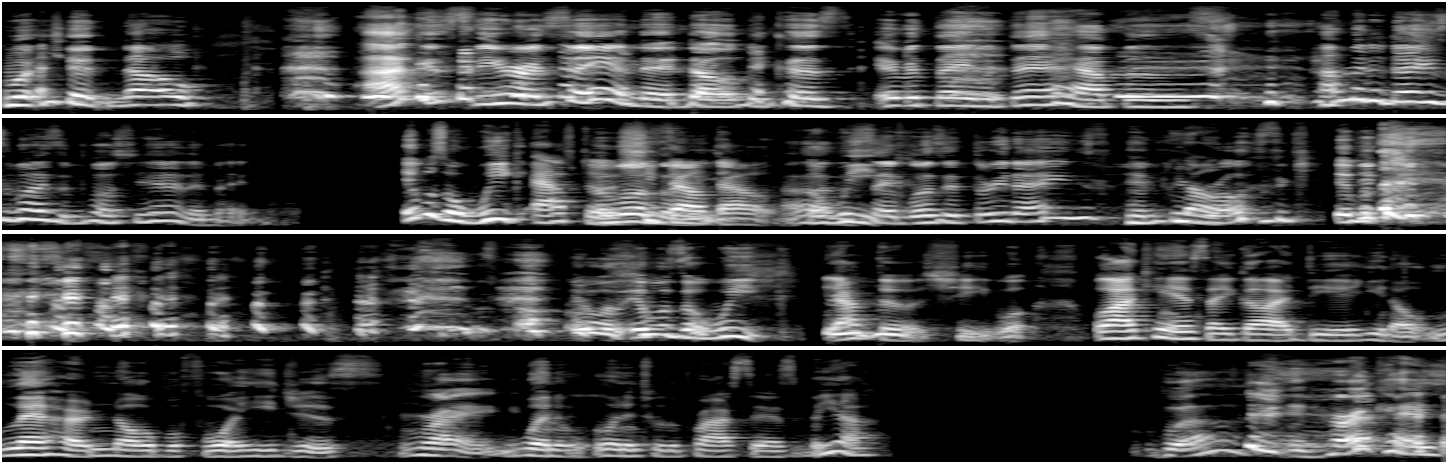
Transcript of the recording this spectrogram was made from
but you know, I can see her saying that though, because everything with that happens. How many days was it before she had that baby? It was a week after she found week. out. a week. Say, was it three days? no, it was. it was. It was a week after mm-hmm. she well well I can't say God did you know let her know before he just right went went into the process but yeah well in her case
